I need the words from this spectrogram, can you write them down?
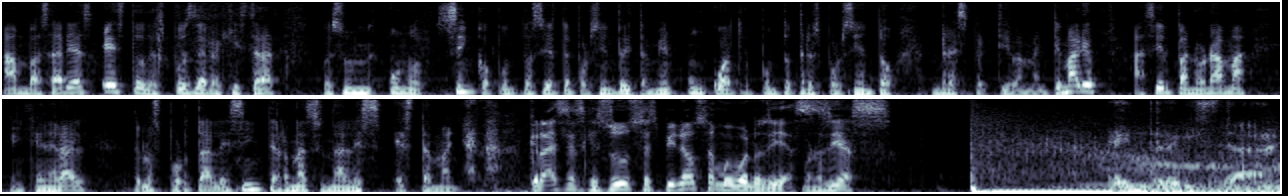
ambas áreas. Esto después de registrar pues un 1.5.7% y también un 4.3% respectivamente. Mario, así el panorama en general de los portales internacionales esta mañana. Gracias Jesús Espinosa, muy buenos días. Buenos días. Entrevista.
